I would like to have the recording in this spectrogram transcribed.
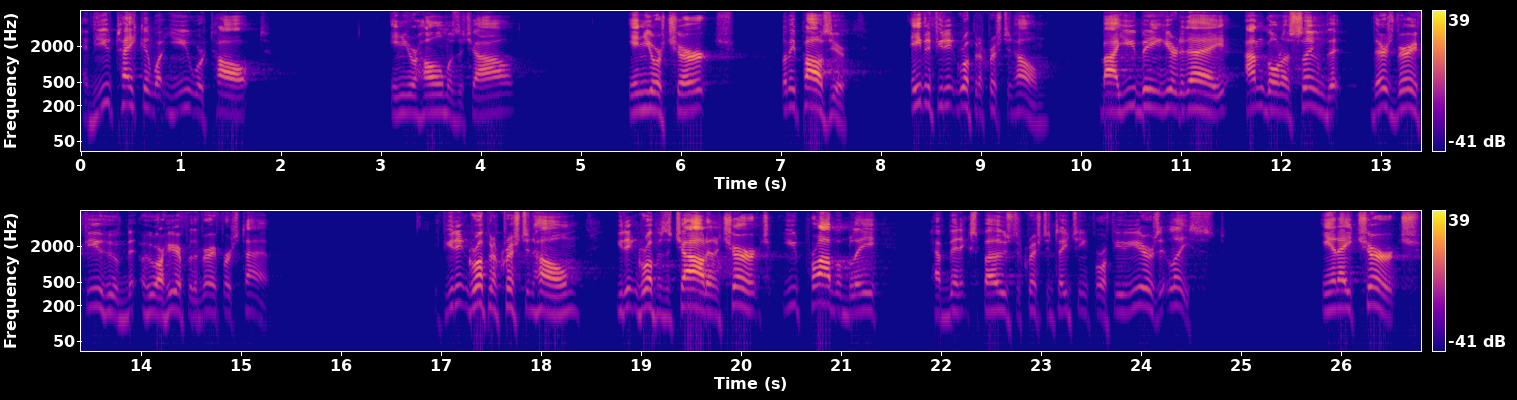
have you taken what you were taught in your home as a child, in your church? Let me pause here. Even if you didn't grow up in a Christian home, by you being here today, I'm going to assume that there's very few who, who are here for the very first time. If you didn't grow up in a Christian home, you didn't grow up as a child in a church, you probably have been exposed to Christian teaching for a few years at least. In a church,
